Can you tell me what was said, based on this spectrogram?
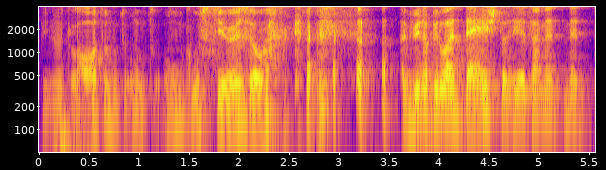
bin halt laut und, und ungustiös, aber ich bin ein bisschen enttäuscht, dass ich jetzt auch nicht, nicht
